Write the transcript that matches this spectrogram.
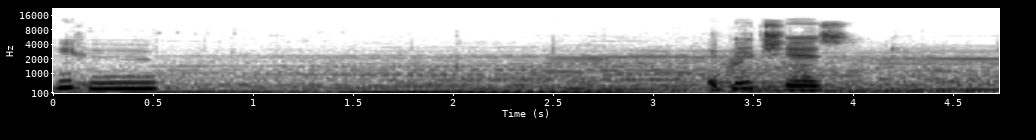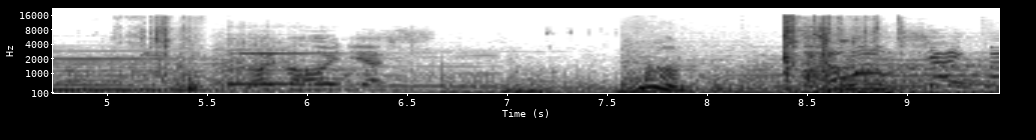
Yoo-hoo. Hey, bitches. Right behind you. Come on. You won't shake me!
